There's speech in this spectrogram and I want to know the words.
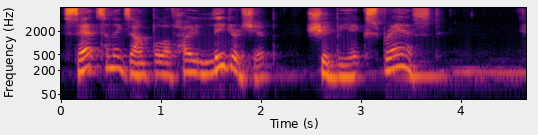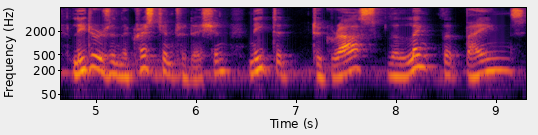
sets an example of how leadership should be expressed. Leaders in the Christian tradition need to, to grasp the link that binds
